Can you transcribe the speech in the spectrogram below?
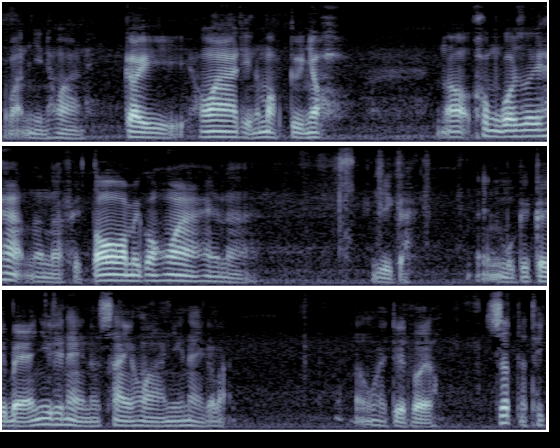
Các bạn nhìn hoa này. Cây hoa thì nó mọc từ nhỏ. Nó không có giới hạn là, là phải to mới có hoa hay là gì cả. Đấy, một cái cây bé như thế này nó sai hoa như thế này các bạn. Nó phải tuyệt vời không? Rất là thích.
